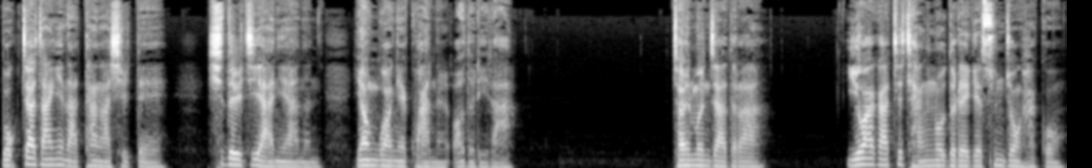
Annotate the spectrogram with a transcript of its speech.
목자장이 나타나실 때 시들지 아니하는 영광의 관을 얻으리라. 젊은 자들아, 이와 같이 장로들에게 순종하고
